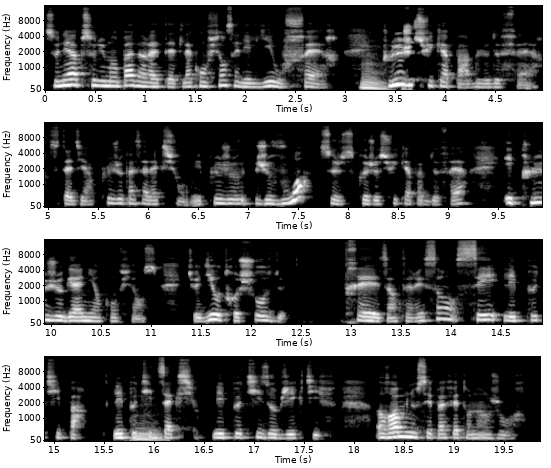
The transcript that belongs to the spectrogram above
Ce n'est absolument pas dans la tête. La confiance, elle est liée au faire. Mmh. Plus je suis capable de faire, c'est-à-dire plus je passe à l'action et plus je, vois ce, que je suis capable de faire et plus je gagne en confiance. Tu as dit autre chose de très intéressant, c'est les petits pas, les petites mmh. actions, les petits objectifs. Rome ne s'est pas faite en un jour.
